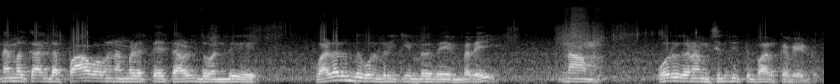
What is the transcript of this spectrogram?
நமக்கு அந்த பாவம் நம்மிடத்தை தவழ்ந்து வந்து வளர்ந்து கொண்டிருக்கின்றது என்பதை நாம் ஒரு கணம் சிந்தித்து பார்க்க வேண்டும்.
